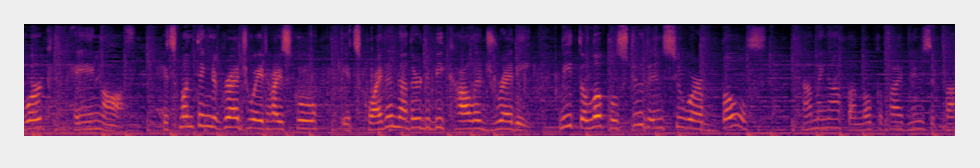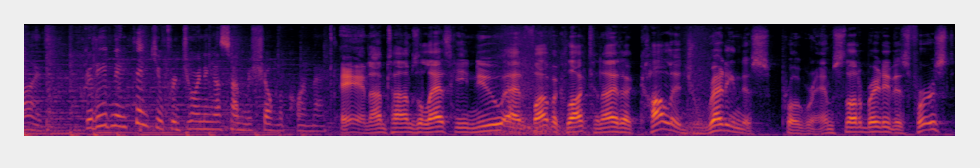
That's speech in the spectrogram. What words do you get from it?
Work paying off. It's one thing to graduate high school, it's quite another to be college ready. Meet the local students who are both coming up on Local 5 News at 5. Good evening. Thank you for joining us. I'm Michelle McCormack. And I'm Tom Zalaski. New at 5 o'clock tonight, a college readiness program celebrated its first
